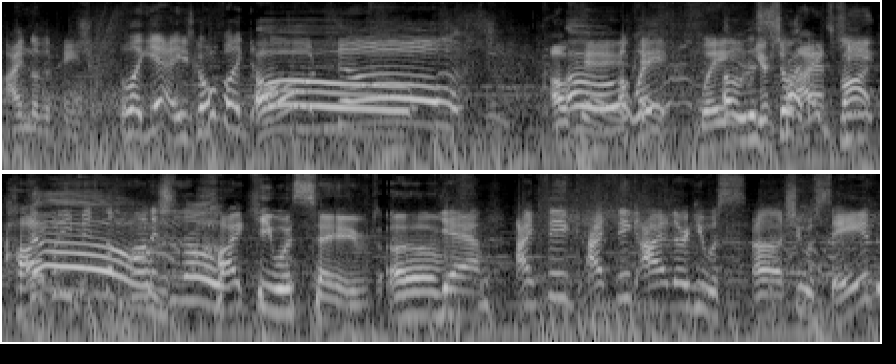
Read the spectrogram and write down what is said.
I know the pain. But like, yeah, he's going for like, oh. Oh, no. Okay, Okay, wait, Oh, this you're is still fine. at spot. High key- Nobody the No! punish though. High key was saved. Um, Yeah, I think I think either he was uh, she was saved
